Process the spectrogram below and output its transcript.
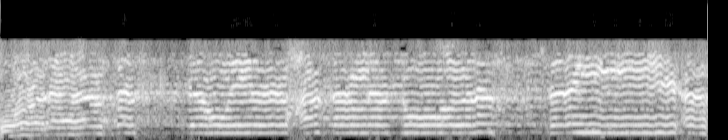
ولا تستوي الحسنة ولا السيئة.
